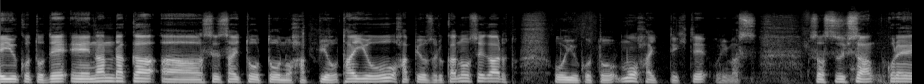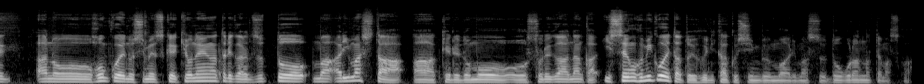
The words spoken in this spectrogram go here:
いうことで、えー何らかあ制裁等々の発表対応を発表する可能性があるということも入ってきております。さあ鈴木さん、これあの香港への締め付け、去年あたりからずっと、まあ、ありましたあけれども、それがなんか一線を踏み越えたというふうに書く新聞もあります、どうご覧になってますか？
